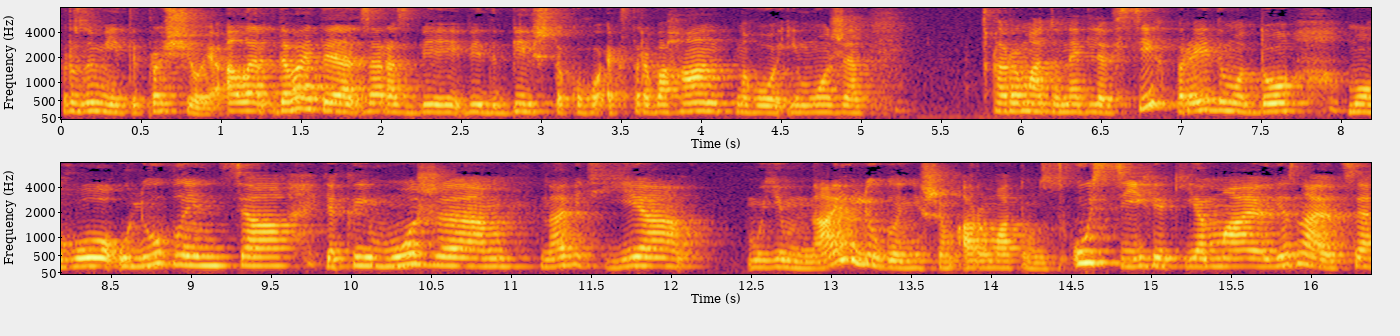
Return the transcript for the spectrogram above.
розумієте, про що я. Але давайте зараз від більш такого екстравагантного і може. Аромату не для всіх, перейдемо до мого улюбленця, який може навіть є моїм найулюбленішим ароматом з усіх, які я маю. Я знаю, це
